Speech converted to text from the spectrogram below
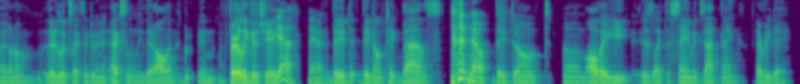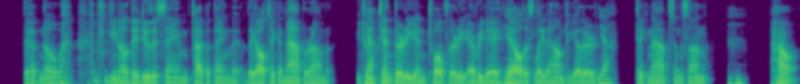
I don't know. It looks like they're doing it excellently. They're all in in fairly good shape. Yeah, they are. They they don't take baths. no. They don't. Um, all they eat is like the same exact thing every day. They have no, you know, they do the same type of thing. That they all take a nap around between Yeah. ten thirty and twelve thirty every day. They all just lay down together, Yeah. take naps in the sun. Mhm. How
